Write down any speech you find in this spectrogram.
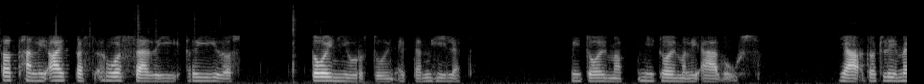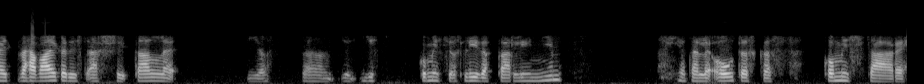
Tathan oli aipas ruossa riidos toin juurtuin, että mihillet mi toima, mi toimali ävuus. Ja tot oli meitä vähän vaikutus äsi talle, jos, äh, jos komissios liidakkaar linjim, ja tälle outaskas komissaare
